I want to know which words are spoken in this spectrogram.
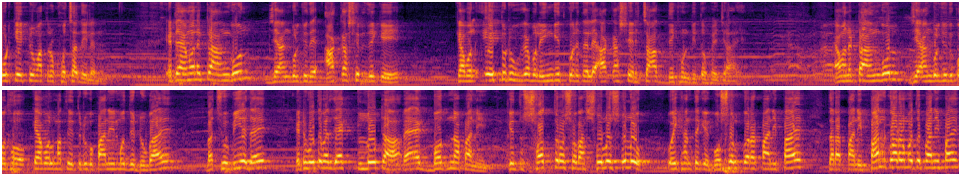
ওটকে একটু মাত্র খোঁচা দিলেন। এটা এমন একটা আঙ্গুল, যে আঙ্গুল যদি আকাশের দিকে কেবল এতটুকু কেবল ইঙ্গিত করে, তাহলে আকাশের চাঁদ দ্বিখণ্ডিত হয়ে যায়। এমন একটা আঙ্গুল, যে আঙ্গুল যদি কোথাও কেবলমাত্র এতটুকু পানির মধ্যে ডুবায় বা চুবিয়ে দেয়, এটা হতে পারে যে এক লোটা বা এক বদনা পানি। কিন্তু সতেরোশো বা ষোলোশো লোক ওইখান থেকে গোসল করার পানি পায়, তারা পানি পান করার মতো পানি পায়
